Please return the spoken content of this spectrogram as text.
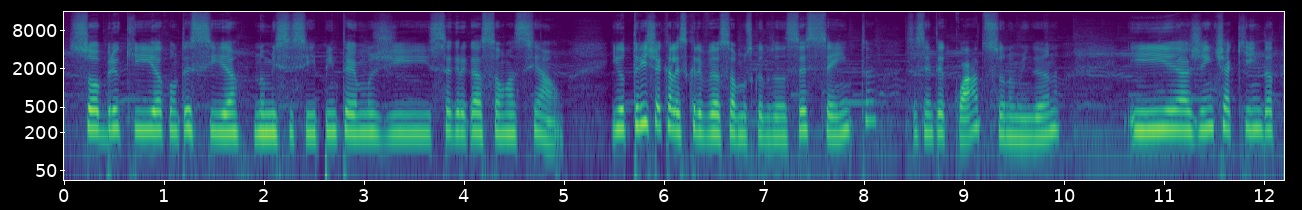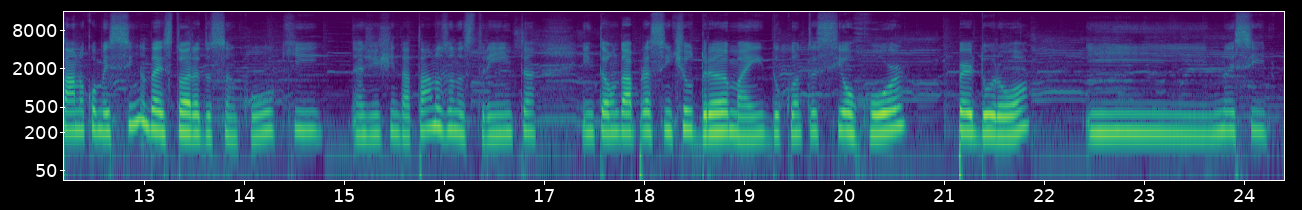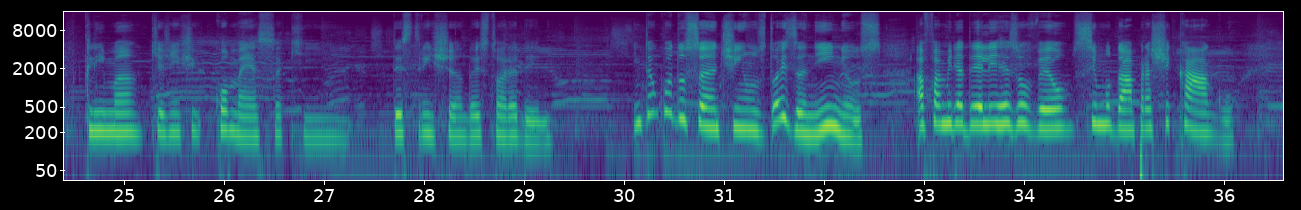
sobre o que acontecia no Mississippi em termos de segregação racial. E o triste é que ela escreveu essa música nos anos 60, 64, se eu não me engano. E a gente aqui ainda está no comecinho da história do Sam Cooke, a gente ainda está nos anos 30, então dá para sentir o drama aí do quanto esse horror perdurou e nesse clima que a gente começa aqui destrinchando a história dele. Então, quando o Sam tinha uns dois aninhos, a família dele resolveu se mudar para Chicago.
